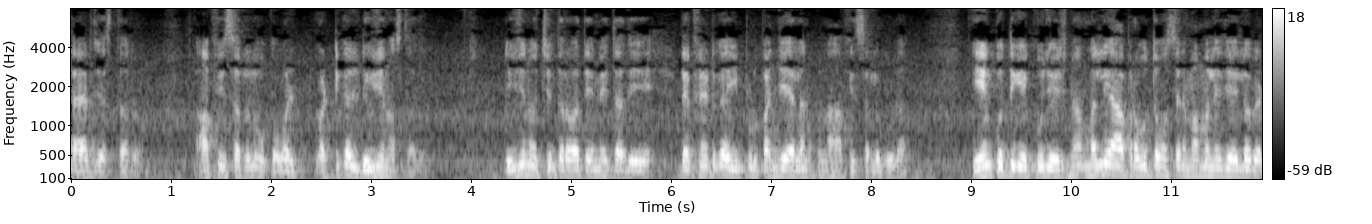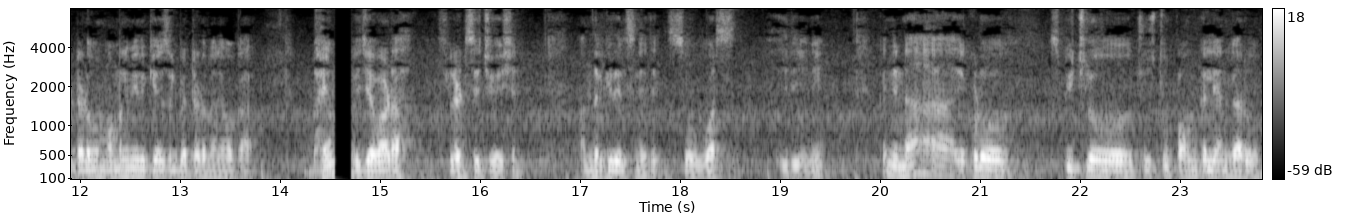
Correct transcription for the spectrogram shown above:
తయారు చేస్తారు. ఆఫీసర్లలో ఒక వర్టికల్ డివిజన్ వస్తుంది. డివిజన్ వచ్చిన తర్వాత ఏమవుతుంది డెఫినెట్గా ఇప్పుడు పనిచేయాలనుకున్న ఆఫీసర్లు కూడా ఏం కొద్దిగా ఎక్కువ చేసినా మళ్ళీ ఆ ప్రభుత్వం వస్తేనే మమ్మల్ని జైల్లో పెట్టడం మమ్మల్ని మీద కేసులు పెట్టడం అనే ఒక భయం. Vijayawada flood situation. అందరికీ తెలిసినదే. సో వర్స్ ఇది అని. కానీ నిన్న ఎక్కడో స్పీచ్లో చూస్తూ పవన్ కళ్యాణ్ గారు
